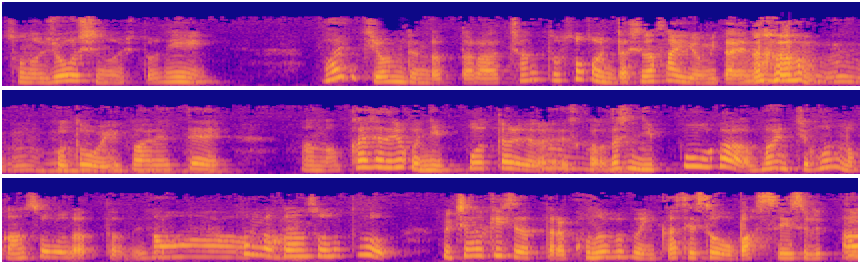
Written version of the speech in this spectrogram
その上司の人に、毎日読んでんだったら、ちゃんと外に出しなさいよみたいなことを言われて、あの、会社でよく日報ってあるじゃないですか。うん私日報が毎日本の感想だったんですよ。本本の感想と、うちの記事だったらこの部分活かせそうを抜粋するっていう。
